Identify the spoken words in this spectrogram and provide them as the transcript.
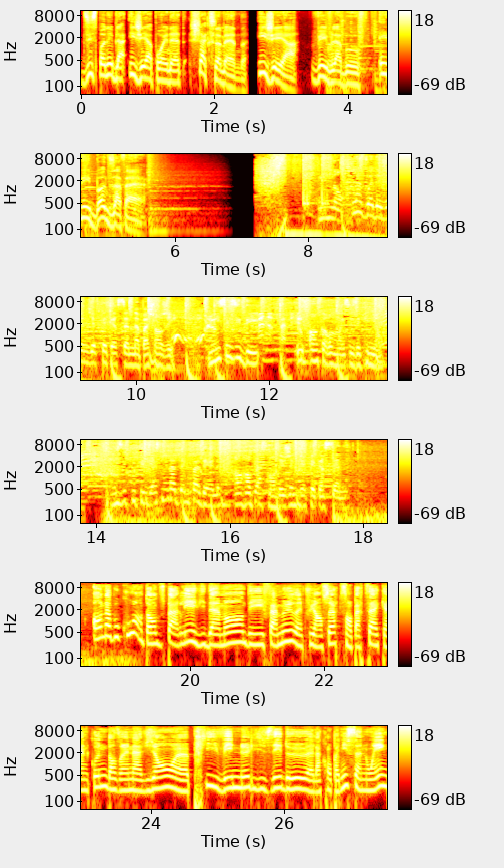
disponible à IGA.net chaque semaine. IGA, vive la bouffe et les bonnes affaires. Non, la voix de Geneviève Peterson n'a pas changé. Ni ses idées, et encore moins ses opinions. Vous écoutez Yasmina Abdel-Fadel en remplacement de Geneviève Peterson. On a beaucoup entendu parler évidemment des fameux influenceurs qui sont partis à Cancun dans un avion euh, privé nolisé de euh, la compagnie Sunwing.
